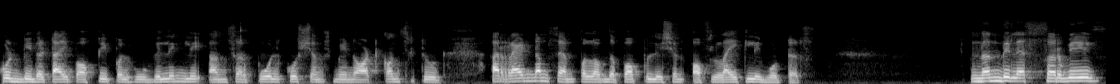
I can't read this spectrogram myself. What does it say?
could be the type of people who willingly answer poll questions may not constitute a random sample of the population of likely voters. Nonetheless, surveys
